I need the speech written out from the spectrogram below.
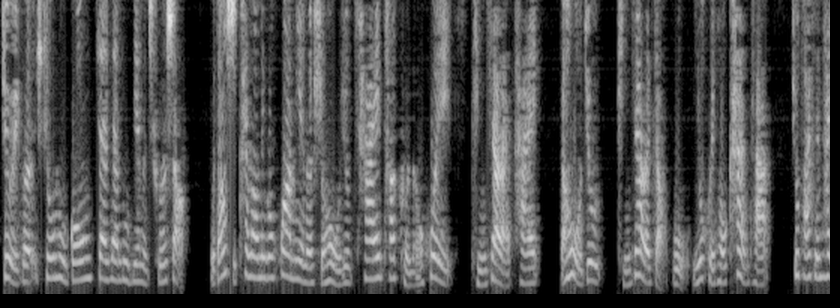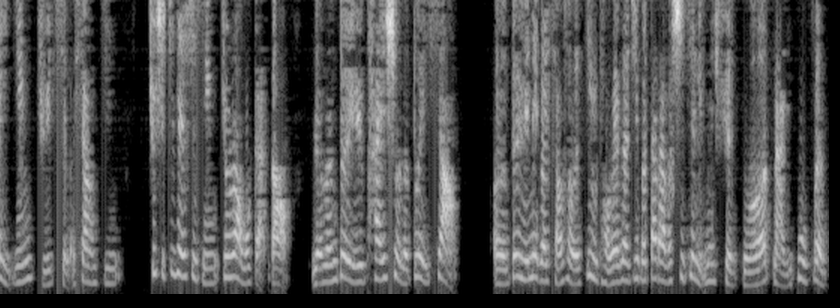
就有一个修路工站在路边的车上。我当时看到那个画面的时候，我就猜他可能会停下来拍，然后我就停下了脚步，我就回头看他，就发现他已经举起了相机。就是这件事情就让我感到，人们对于拍摄的对象，嗯，对于那个小小的镜头，要在这个大大的世界里面选择哪一部分。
